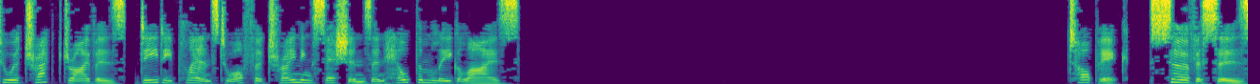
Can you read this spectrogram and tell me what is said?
To attract drivers, Didi plans to offer training sessions and help them legalize. Services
